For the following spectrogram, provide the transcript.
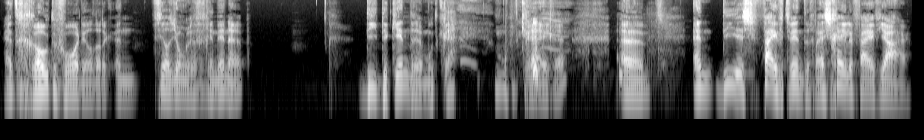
het grote voordeel dat ik een veel jongere vriendin heb, die de kinderen moet, moet krijgen. Ehm, en die is 25, wij schelen vijf jaar.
